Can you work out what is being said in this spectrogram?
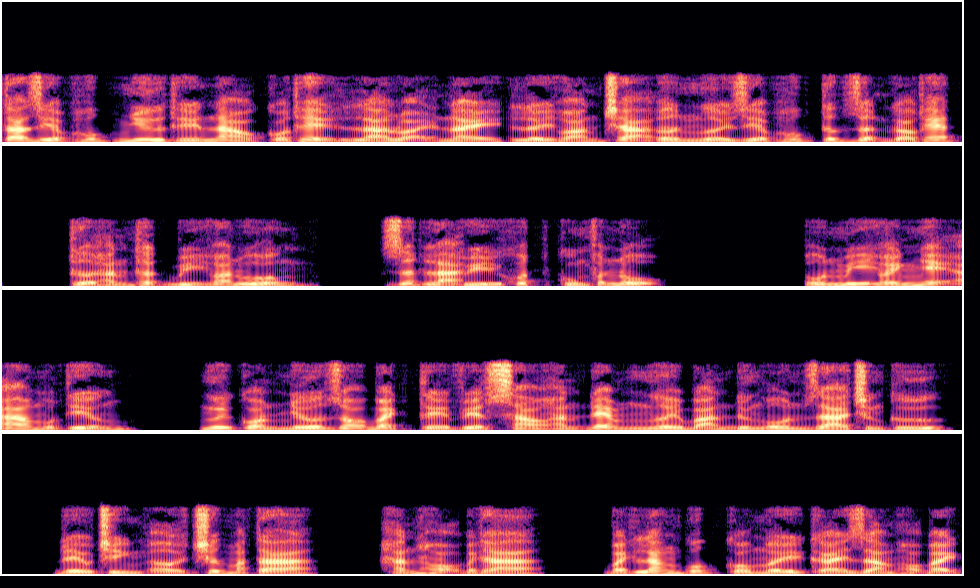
ta Diệp Húc như thế nào có thể là loại này lấy oán trả ơn người Diệp Húc tức giận gào thét, tựa hắn thật bị hoan uổng, rất là hủy khuất cùng phẫn nộ. Ôn Mỹ Hoánh nhẹ a một tiếng, ngươi còn nhớ rõ bạch tề Việt sao hắn đem ngươi bán đứng ôn ra chứng cứ, đều trình ở trước mặt ta, hắn họ bạch ta, bạch lăng quốc có mấy cái dám họ bạch.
